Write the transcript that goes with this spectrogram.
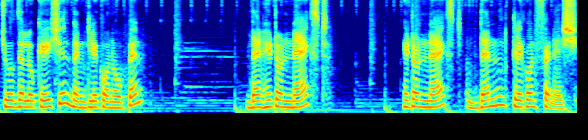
Choose the location, then click on open. Then hit on next. Hit on next, then click on finish.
